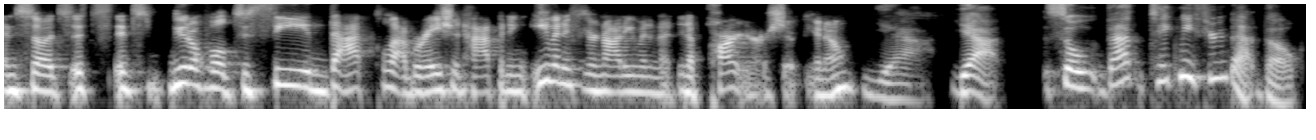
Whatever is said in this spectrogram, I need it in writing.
and so it's it's it's beautiful to see that collaboration happening, even if you're not even in a, in a partnership, you know? Yeah. Yeah. So that take me through that though,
